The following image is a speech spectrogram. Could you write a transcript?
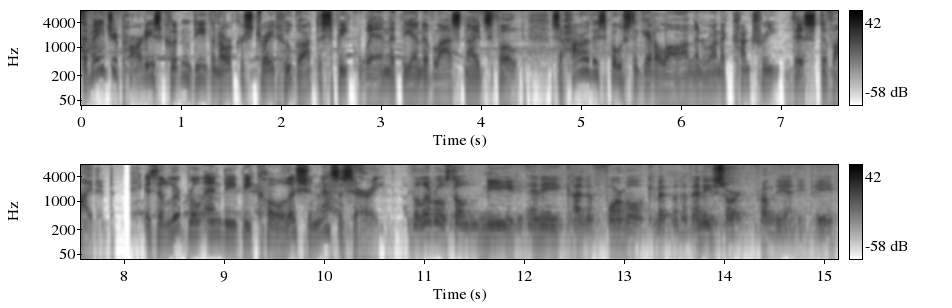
The major parties couldn't even orchestrate who got to speak when at the end of last night's vote. So how are they supposed to get along and run a country this divided? Is the Liberal NDP coalition necessary? The Liberals don't need any kind of formal commitment of any sort from the NDP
